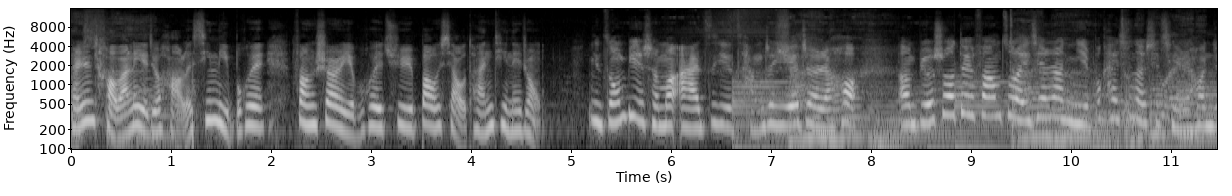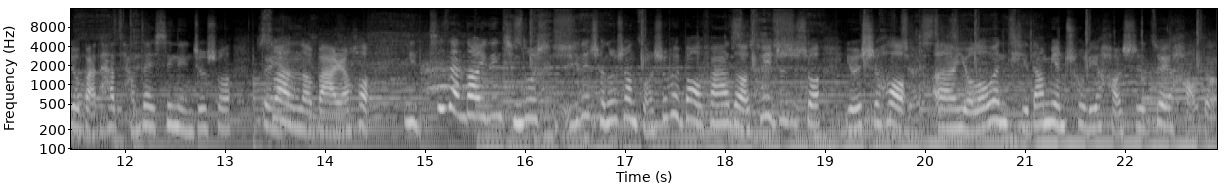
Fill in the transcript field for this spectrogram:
反正吵完了也就好了，心里不会放事儿，也不会去抱小团体那种。你总比什么啊自己藏着掖着，然后。嗯，比如说对方做了一件让你不开心的事情，然后你就把它藏在心里，你就说算了吧。然后你积攒到一定程度、一定程度上，总是会爆发的。所以就是说，有的时候，嗯，有了问题当面处理好是最好的。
